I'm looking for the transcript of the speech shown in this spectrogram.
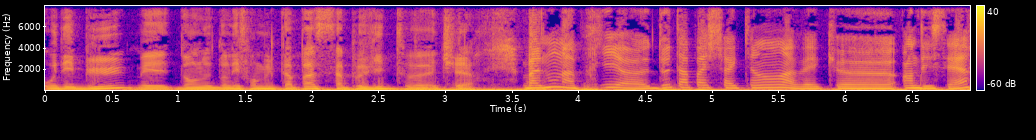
au début, mais dans, le- dans les formules tapas, ça peut vite euh, être cher. Bah, nous, on a pris euh, deux tapas chacun avec euh, un dessert.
